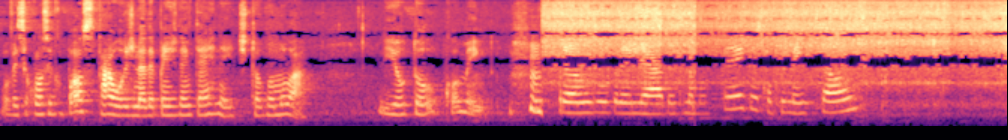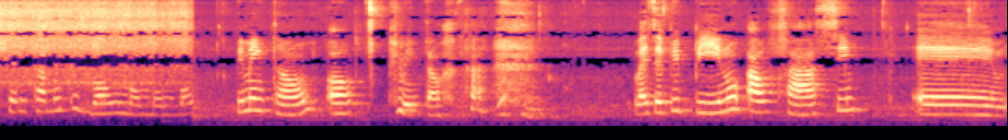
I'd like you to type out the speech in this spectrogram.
Vou ver se eu consigo postar hoje, né? Depende da internet. Então vamos lá. E eu tô comendo. Frango grelhado aqui na manteiga com pimentão. Cheiro tá muito bom, bom, bom, bom. Pimentão, ó, pimentão. Vai ser pepino, alface, é,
